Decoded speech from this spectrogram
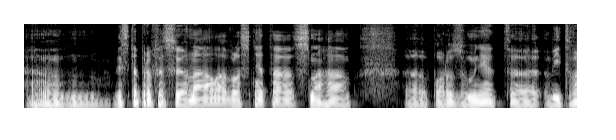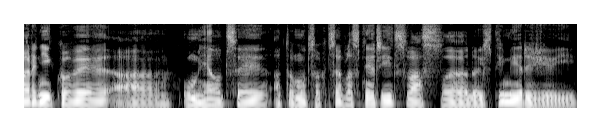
Ehm, vy jste profesionál a vlastně ta snaha eh, porozumět eh, výtvarníkovi a umělci a tomu, co chce vlastně říct, vás eh, do jistý míry živí.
